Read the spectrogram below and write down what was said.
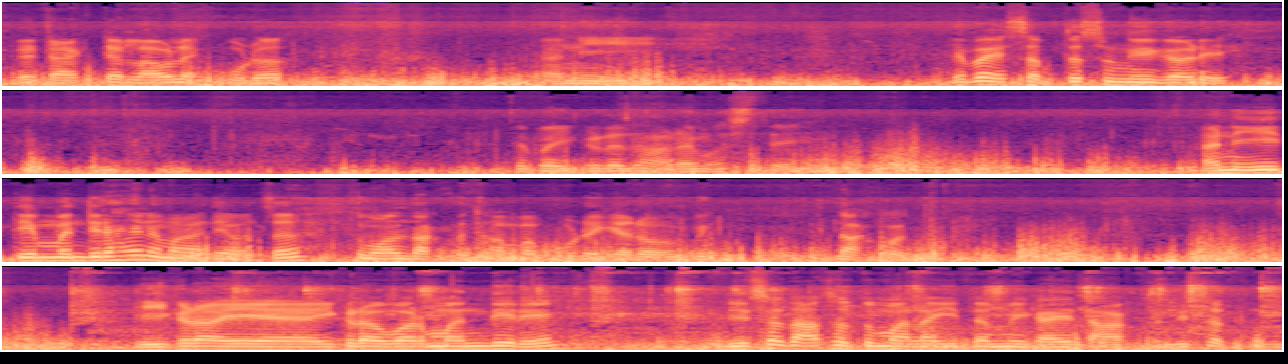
इकडे ट्रॅक्टर लावलाय पुढं. आणि हे बाई सप्तशृंगी गड. आहे ते बाई इकडं झाड आहे मस्त आहे. आणि ते मंदिर आहे ना महादेवाचं? तुम्हाला दाखवतो थांबा पुढे गेलो मी. दाखवतो. इकडं इकडं वर मंदिर आहे. दिसत असं तुम्हाला इथं मी काही दाख दिसत नाही.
